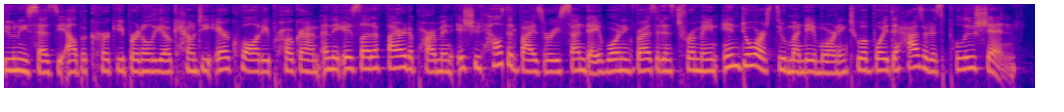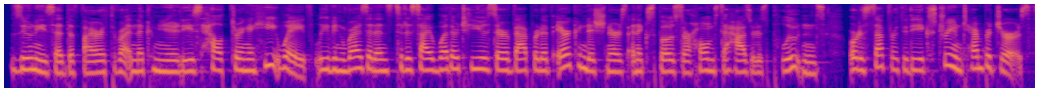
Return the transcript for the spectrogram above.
Zuni says the Albuquerque Bernalillo County Air Quality Program and the Isleta Fire Department issued health advisories Sunday warning residents to remain indoors through Monday morning to avoid the hazardous pollution. Zuni said the fire threatened the community's health during a heat wave, leaving residents to decide whether to use their evaporative air conditioners and expose their homes to hazardous pollutants or to suffer through the extreme temperatures.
